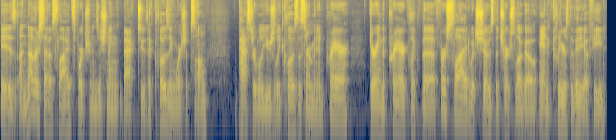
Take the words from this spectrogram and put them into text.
is another set of slides for transitioning back to the closing worship song. The pastor will usually close the sermon in prayer. During the prayer, click the first slide, which shows the church logo and clears the video feed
